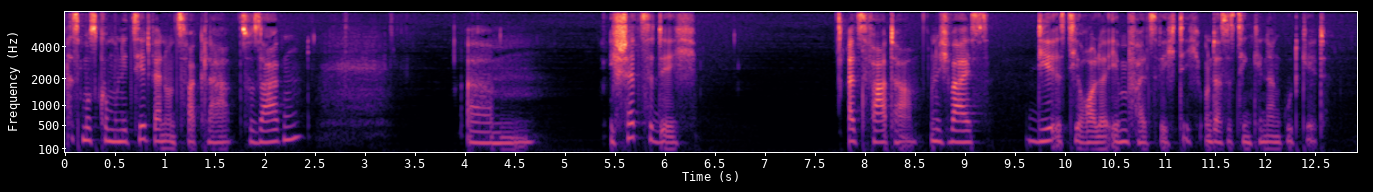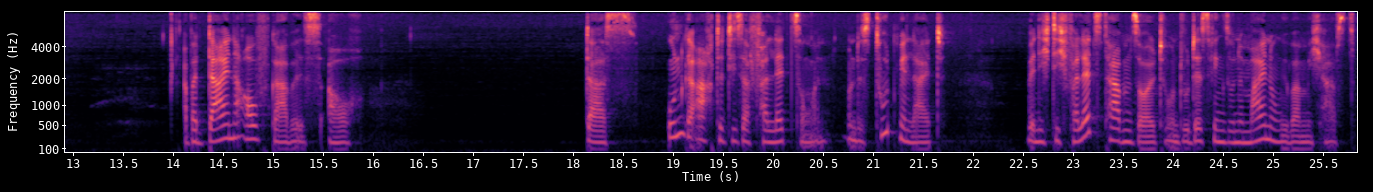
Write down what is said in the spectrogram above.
Es muss kommuniziert werden und zwar klar zu sagen, ähm, ich schätze dich als Vater und ich weiß, dir ist die Rolle ebenfalls wichtig und dass es den Kindern gut geht. Aber deine Aufgabe ist auch, dass ungeachtet dieser Verletzungen, und es tut mir leid, wenn ich dich verletzt haben sollte und du deswegen so eine Meinung über mich hast,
